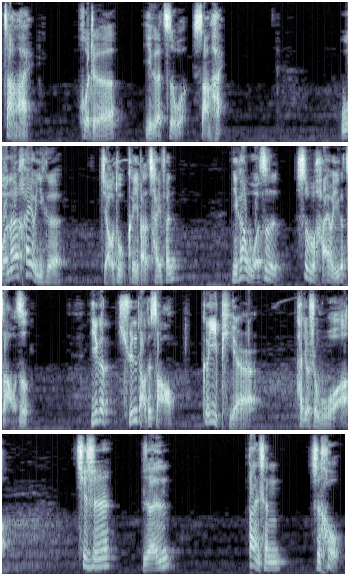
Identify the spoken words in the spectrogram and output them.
障碍，或者一个自我伤害。我呢，还有一个角度可以把它拆分。你看“我”字是不是还有一个“找”字？一个寻找的“找”，搁一撇儿，它就是我。其实，人诞生之后。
